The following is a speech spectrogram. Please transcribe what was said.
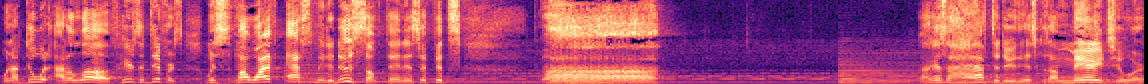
when I do it out of love. Here's the difference. When my wife asks me to do something, is if it's, uh, I guess I have to do this because I'm married to her.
